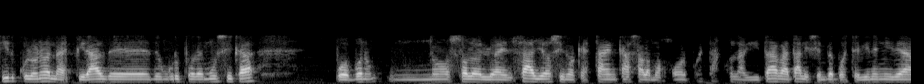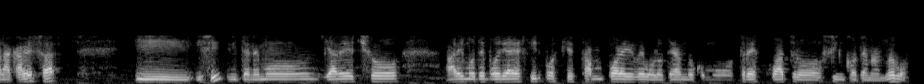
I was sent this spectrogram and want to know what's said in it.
círculo, ¿no? en la espiral de, de un grupo de música, pues bueno, no solo en los ensayos, sino que estás en casa a lo mejor, pues estás con la guitarra tal, y siempre pues te vienen ideas a la cabeza. Y, y sí, y tenemos ya de hecho, ahora mismo te podría decir pues que están por ahí revoloteando como tres, cuatro, cinco temas nuevos.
